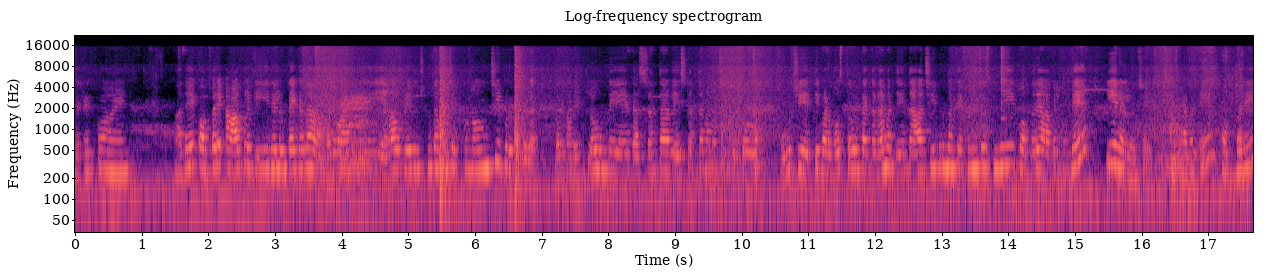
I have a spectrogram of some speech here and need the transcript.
Second point. అదే కొబ్బరి ఆకులకి ఈనెలు ఉంటాయి కదా మరి వాటిని ఎలా ఉపయోగించుకుంటామని చెప్పుకున్నాం చీపురు కట్టగా. మరి మన ఇంట్లో ఉండే డస్ట్ అంతా వేస్ట్ అంతా మనం చీపురుతో ఊడ్చి ఎత్తి పడబోస్తూ ఉంటాం కదా మరి దీంతో ఆ చీపురు మనకి ఎక్కడి నుంచి వస్తుంది? కొబ్బరి ఆకులకి ఉండే ఈనెల నుంచి. కాబట్టి కొబ్బరి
